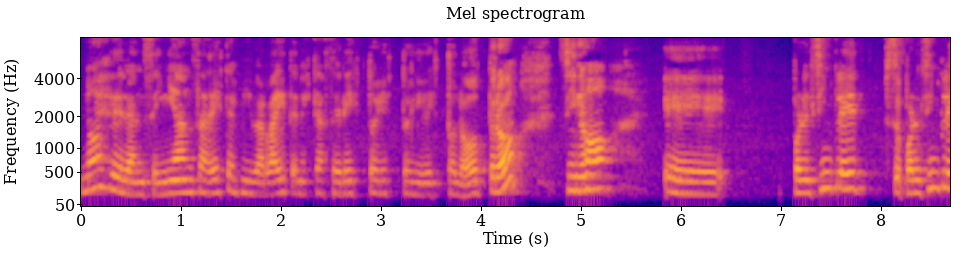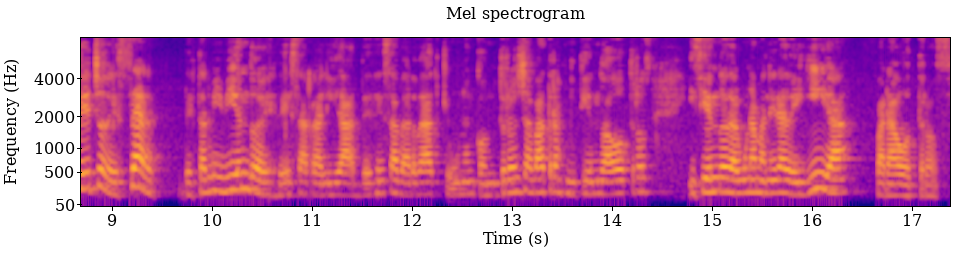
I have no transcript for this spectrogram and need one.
No es de la enseñanza de esta es mi verdad y tenés que hacer esto y esto y esto, lo otro, sino eh, por, el simple, por el simple hecho de ser, de estar viviendo desde esa realidad, desde esa verdad que uno encontró, ya va transmitiendo a otros y siendo de alguna manera de guía para otros.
